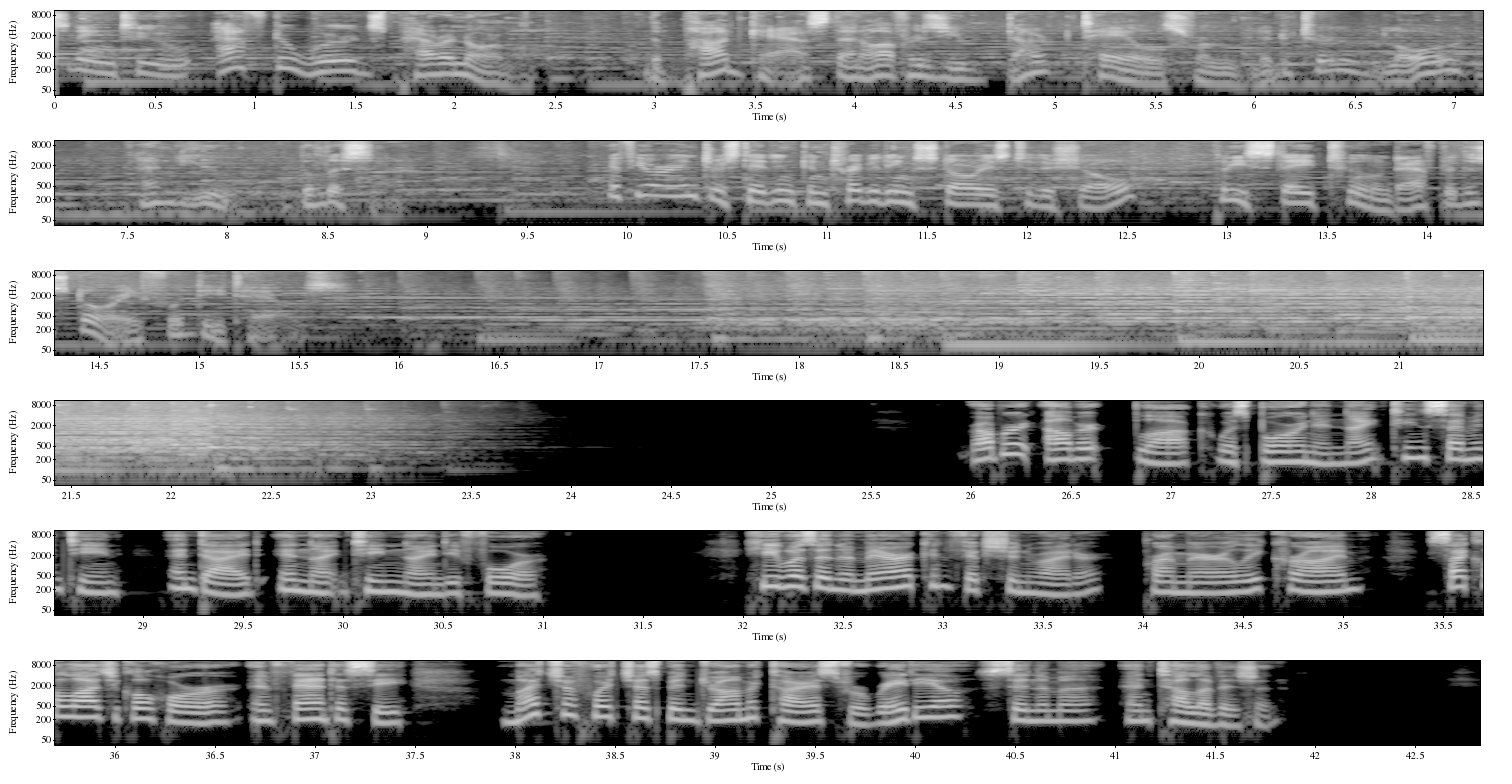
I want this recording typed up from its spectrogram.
Listening to After Words Paranormal, the podcast that offers you dark tales from literature, lore, and you, the listener. If you're interested in contributing stories to the show, please stay tuned after the story for details. Robert Albert Bloch was born in 1917 and died in 1994. He was an American fiction writer, primarily crime, psychological horror, and fantasy, much of which has been dramatized for radio, cinema, and television.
